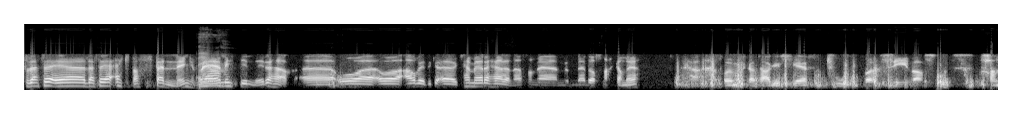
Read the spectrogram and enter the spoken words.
så dette er, dette er ekte spenning. Vi Ja. er midt inne i det her. Eh, og, og Arvid, hvem er det her inne som vi, vi bør snakke med? Jeg tror vi skal ta i sjef Tore Sivertsen. Han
